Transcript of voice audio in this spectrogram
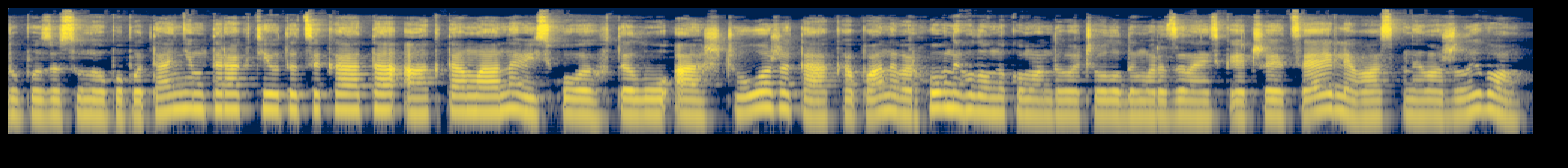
дупу засунув по питанням терактів ТЦК та актам на військових в тилу. А що ж так, пане Верховний головнокомандувач Володимир Зеленський, чи це для вас не важливо?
